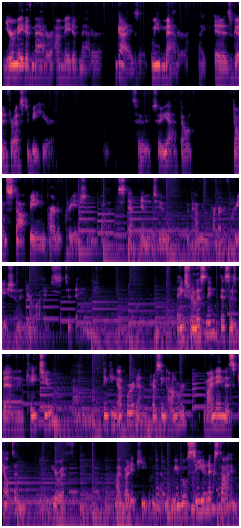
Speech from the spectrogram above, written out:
you're made of matter. I'm made of matter. Guys, like, we matter. Like it is good for us to be here. So so yeah, don't don't stop being part of creation, but step into becoming part of creation in your lives today. Thanks for listening. This has been K2, um, Thinking Upward and Pressing Onward. My name is Kelton. I'm here with my buddy Keaton, and we will see you next time.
